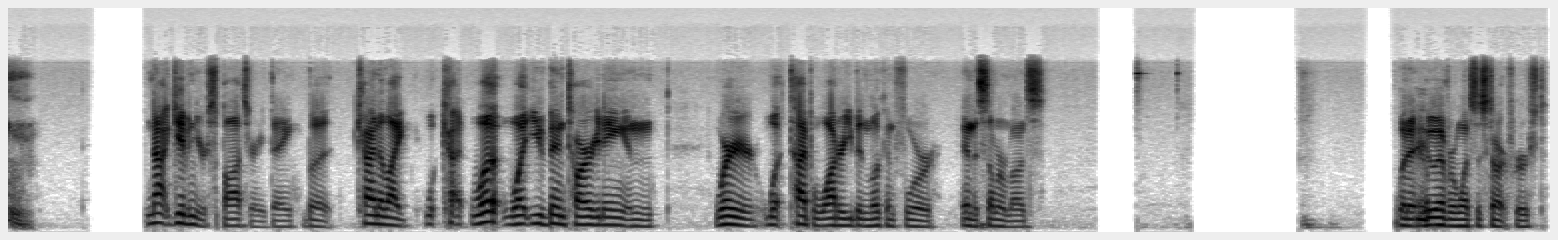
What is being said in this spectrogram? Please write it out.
not giving your spots or anything but kind of like what what what you've been targeting and where what type of water you've been looking for in the summer months what whoever wants to start first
